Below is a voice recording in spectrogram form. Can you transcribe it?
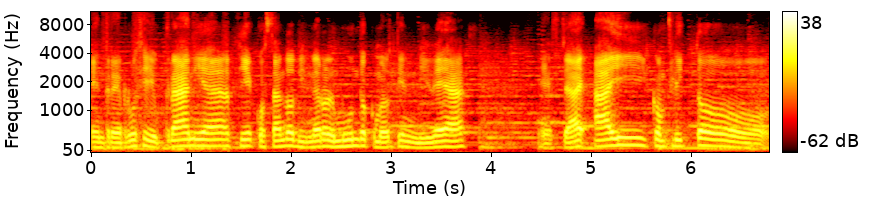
entre Rusia y Ucrania. Sigue costando dinero al mundo, como no tienen ni idea. Este, hay, conflicto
